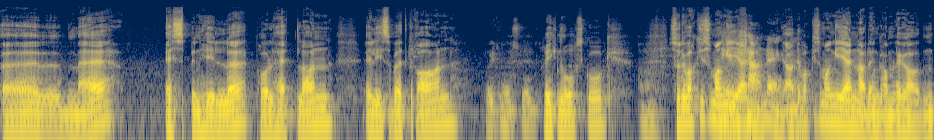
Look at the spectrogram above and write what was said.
Uh, med Espen Hille, Pål Hetland, Elisabeth Gran. Rik Nordskog. Rik Nordskog. Så det var ikke så mange igjen kjerne, Ja, det var ikke så mange igjen av den gamle garden.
